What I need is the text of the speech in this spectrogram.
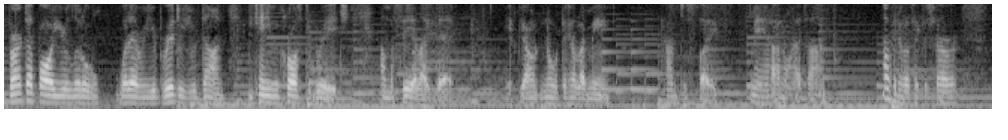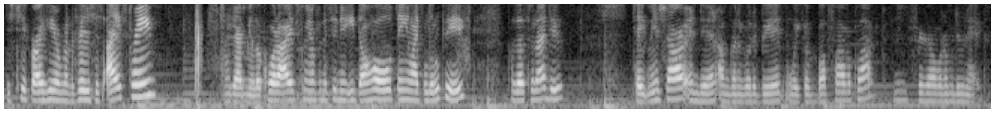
burnt up all your little whatever. Your bridges are done. You can't even cross the bridge. I'ma say it like that. If y'all know what the hell I mean, I'm just like, man, I don't have time. I'm gonna go take a shower. This chick right here, I'm gonna finish this ice cream. I got me a little quarter ice cream. I'm gonna sit and eat the whole thing like a little pig, cause that's what I do. Take me a shower and then I'm gonna go to bed and wake up about five o'clock and figure out what I'm gonna do next.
